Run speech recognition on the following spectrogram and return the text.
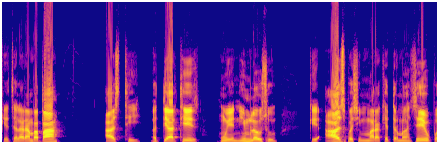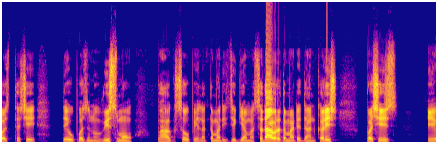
કે, જલારામ બાપા, આજથી, અત્યારથી જ હું એ નીમ લઉં છું. કે આજ પછી મારા ખેતરમાં જે ઉપજ થશે તે ઉપજનો વીસમો ભાગ સૌ પહેલાં તમારી જગ્યામાં સદાવ્રત માટે દાન કરીશ. પછી જ એ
